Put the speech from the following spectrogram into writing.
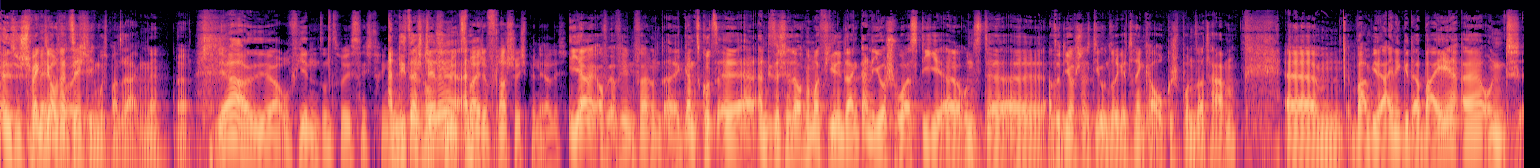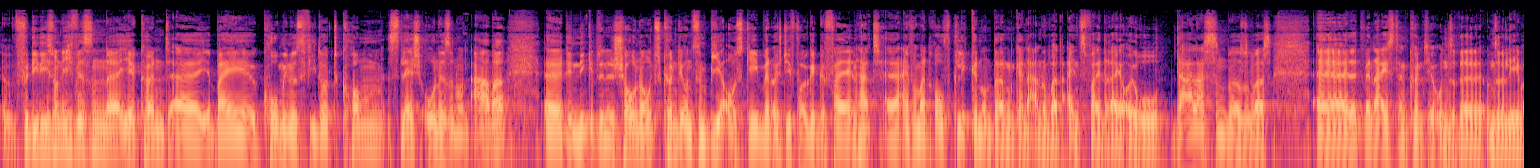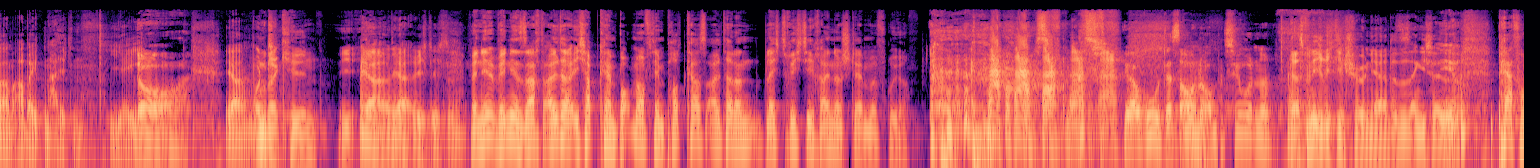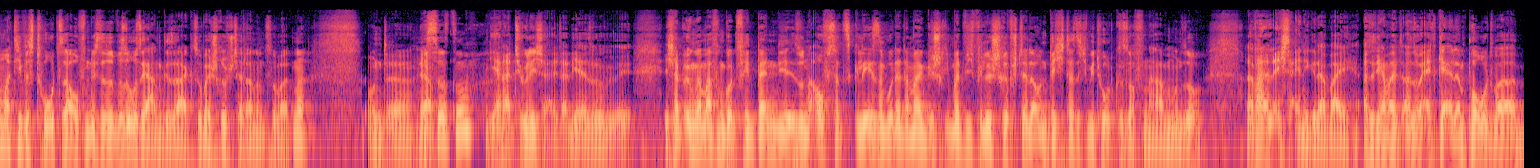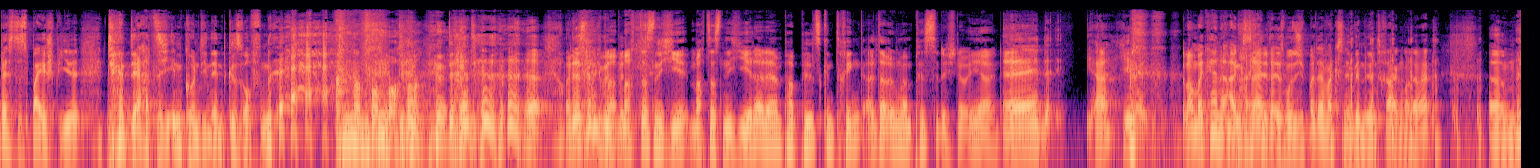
Also schmeckt ja auch Meldet tatsächlich, muss man sagen. Ne? Ja. Ja, ja, auf jeden, sonst würde ich es nicht trinken. An dieser Ich Stelle- schon die an- zweite Flasche, ich bin ehrlich. Ja, auf, auf jeden Fall. Und äh, ganz kurz, äh, an dieser Stelle auch nochmal vielen Dank an die Joshuas, die äh, uns der, äh, also die Joshuas, die unsere Getränke auch gesponsert haben. Ähm, waren wieder einige dabei. Äh, und für die, die es noch nicht wissen, ne, ihr könnt äh, bei co-fi.com slash ohne Sinn und Aber, äh, den Link gibt in den Show Notes, könnt ihr uns ein Bier ausgeben, wenn euch die Folge gefallen hat. Äh, einfach mal draufklicken und dann, keine Ahnung, was, ein, zwei, drei Euro dalassen oder sowas. Äh, das wäre nice, dann könnt ihr unsere, unsere Leber am Arbeiten halten. Yay. Oh. Ja, und Oder killen. Ja, ja, richtig. So. Wenn ihr, wenn ihr sagt, Alter, ich habe keinen Bock mehr auf den Podcast, Alter, dann blecht richtig rein, dann sterben wir früher. Ja gut, das ist auch eine Option, ne? Das finde ich richtig schön, ja. Das ist eigentlich also, Ja. performatives Todsaufen ist ja sowieso sehr angesagt, so bei Schriftstellern und so was, ne? Und äh, ja. Ist das so? Ja, natürlich, Alter. Die, also, ich habe irgendwann mal von Gottfried Benn die, so einen Aufsatz gelesen, wo der da mal geschrieben hat, wie viele Schriftsteller und Dichter sich wie totgesoffen haben und so. Da waren halt echt einige dabei. Also die haben halt, also Edgar Allan Poe war bestes Beispiel. Der, der hat sich inkontinent gesoffen. und das ich mit, Macht das nicht, je, macht das nicht jeder, der ein paar Pilzken trinkt, Alter, irgendwann pisst du dich doch eh ein. Äh, ja, je, mach mal keine Angst, Alter. Jetzt muss ich bald Erwachsenenwindeln tragen, oder was? Ähm,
